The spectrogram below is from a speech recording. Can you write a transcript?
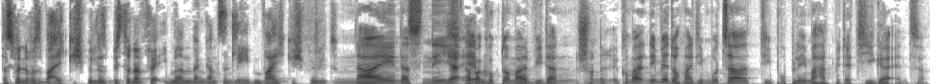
dass wenn du was weichgespült hast, bist du dann für immer in deinem ganzen Leben weichgespült. Nein, das nicht. Ja, aber guck doch mal, wie dann schon. Guck mal, nehmen wir doch mal die Mutter, die Probleme hat mit der Tigerente.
